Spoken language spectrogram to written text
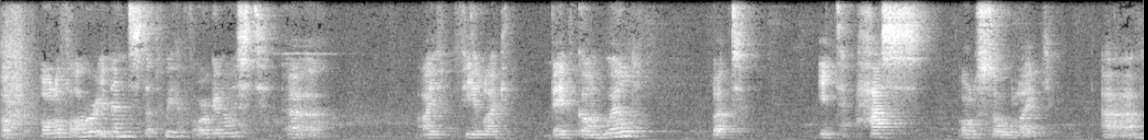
of all of our events that we have organized. Uh, I feel like they've gone well, but it has also like uh,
